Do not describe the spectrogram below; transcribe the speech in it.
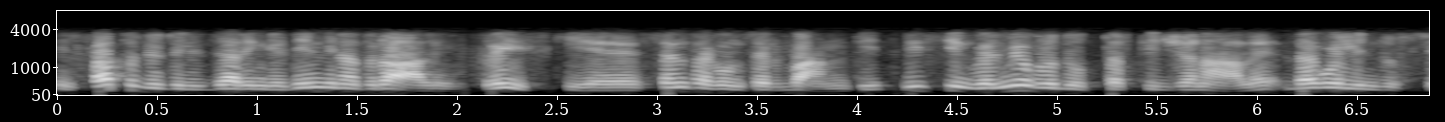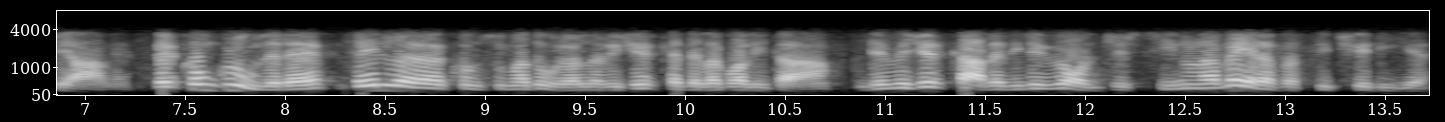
il fatto di utilizzare ingredienti naturali, freschi e senza conservanti distingue il mio prodotto artigianale da quello industriale. Per concludere, se il consumatore alla ricerca della qualità deve cercare di rivolgersi in una vera pasticceria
